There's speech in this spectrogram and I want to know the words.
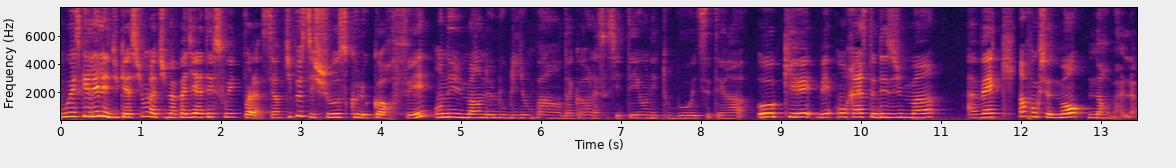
où est-ce qu'elle est l'éducation? Là, tu m'as pas dit à tes souhaits. Voilà, c'est un petit peu ces choses que le corps fait. On est humain, ne l'oublions pas, hein, d'accord? La société, on est tout beau, etc. Ok, mais on reste des humains avec un fonctionnement normal.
